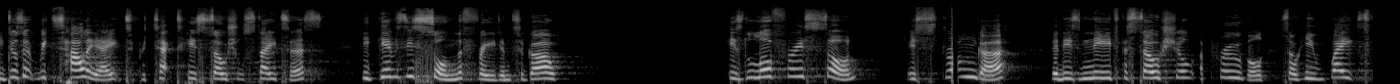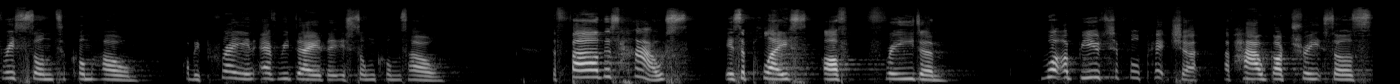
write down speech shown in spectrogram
He doesn't retaliate to protect his social status. He gives his son the freedom to go. His love for his son is stronger than his need for social approval, so he waits for his son to come home, probably praying every day that his son comes home. The father's house is a place of freedom. What a beautiful picture of how God treats us.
